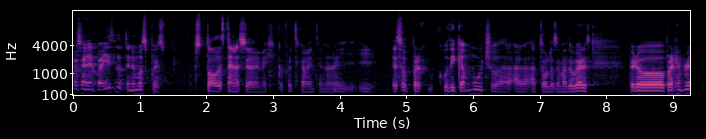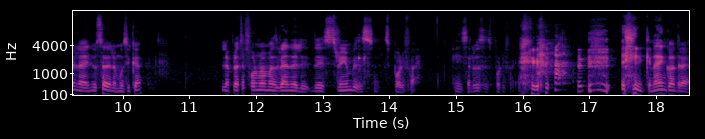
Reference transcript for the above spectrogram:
o sea, en el país lo tenemos, pues, pues, todo está en la Ciudad de México prácticamente, ¿no? Y, y eso perjudica mucho a, a- a todos los demás lugares. Pero, por ejemplo, en la industria de la música, la plataforma más grande de, de stream es Spotify. Y saludos a Spotify. que nada en contra.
